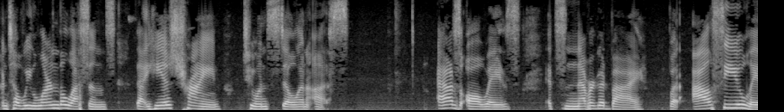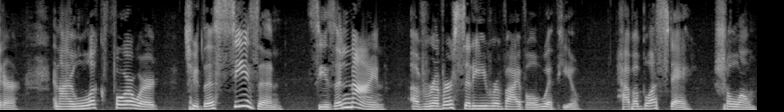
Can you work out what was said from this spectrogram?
until we learn the lessons that He is trying to instill in us. As always, it's never goodbye, but I'll see you later. And I look forward to this season, season nine of River City Revival with you. Have a blessed day. Shalom.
